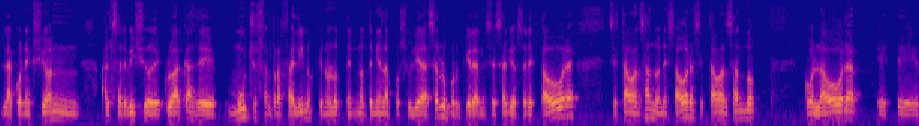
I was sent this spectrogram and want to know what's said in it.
la conexión al servicio de cloacas de muchos sanrafaelinos que no, lo no tenían la posibilidad de hacerlo porque era necesario hacer esta obra. Se está avanzando en esa obra, se está avanzando con la obra, este,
